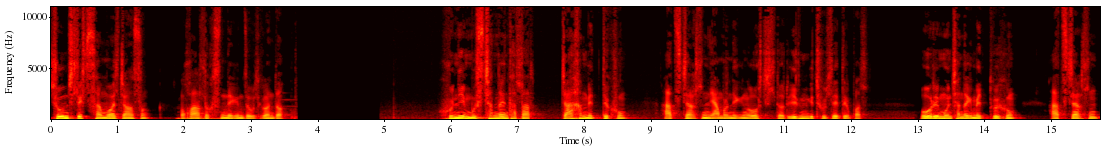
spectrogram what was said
Шүүмжлэгч Самуэль Джонсон ухаал өгсөн нэгэн зөвлөгөөнд Хүний мэс чанарын талаар жаахан мэддэг хүн аз жаргал нь ямар нэгэн өөрчлөлтөөр ирнэ гэж хүлээдэг бол өөрийн мөн чанарыг мэддгүй хүн аз жаргал нь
